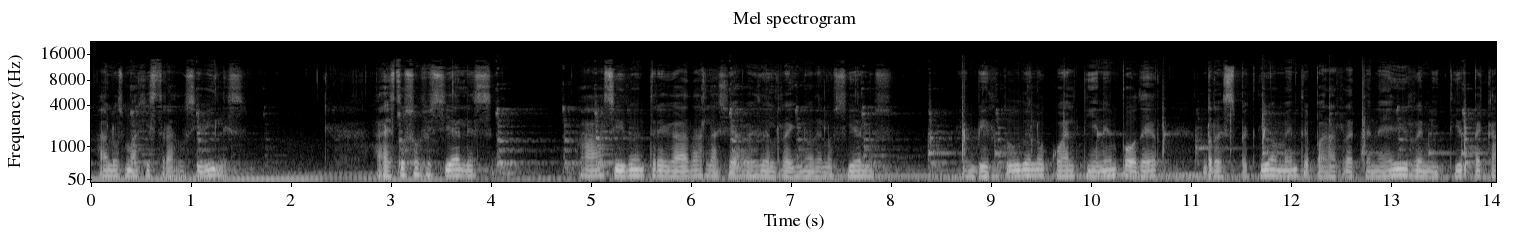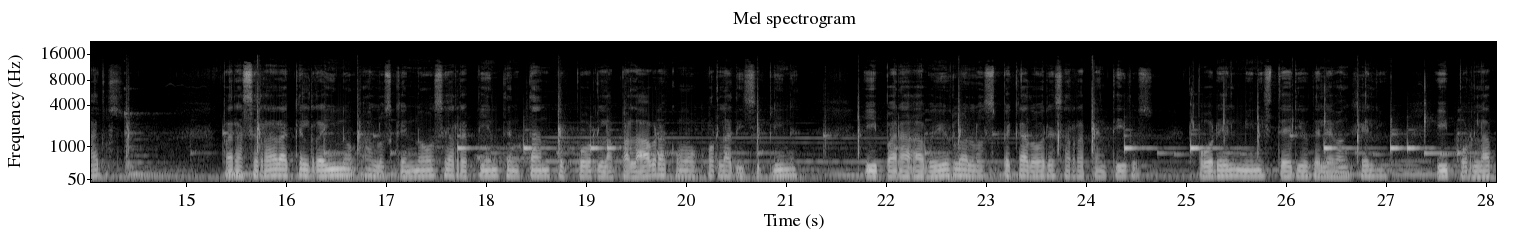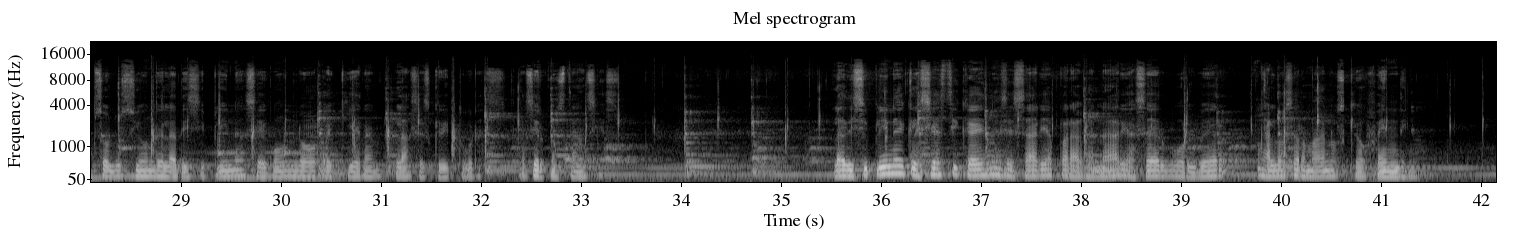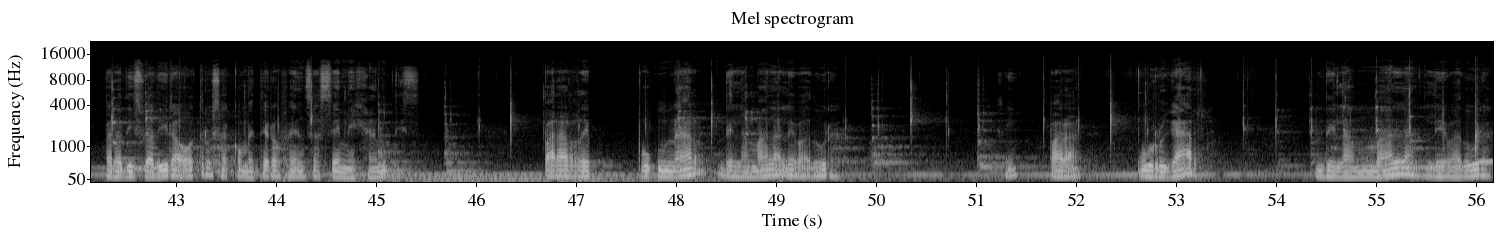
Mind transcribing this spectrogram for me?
a los magistrados civiles. A estos oficiales ha sido entregadas las llaves del reino de los cielos, en virtud de lo cual tienen poder respectivamente para retener y remitir pecados para cerrar aquel reino a los que no se arrepienten tanto por la palabra como por la disciplina, y para abrirlo a los pecadores arrepentidos por el ministerio del Evangelio y por la absolución de la disciplina según lo requieran las escrituras, las circunstancias. La disciplina eclesiástica es necesaria para ganar y hacer volver a los hermanos que ofenden para disuadir a otros a cometer ofensas semejantes, para repugnar de la mala levadura, para purgar de la mala levadura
